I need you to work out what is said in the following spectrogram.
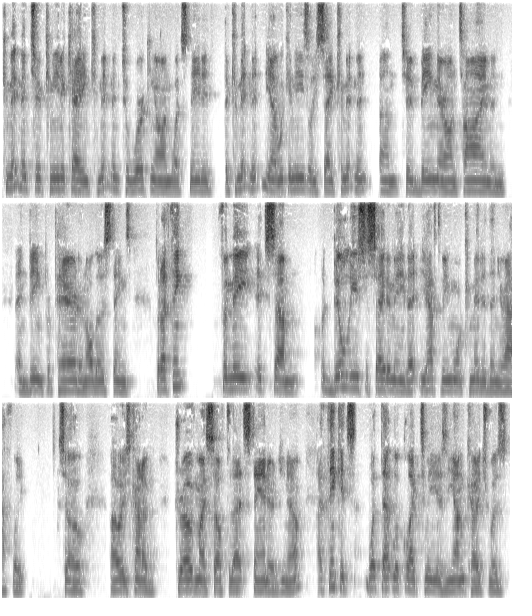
commitment to communicating, commitment to working on what's needed, the commitment, you know, we can easily say commitment um, to being there on time and, and being prepared and all those things. But I think for me, it's um, Bill used to say to me that you have to be more committed than your athlete. So, I always kind of drove myself to that standard, you know. I think it's what that looked like to me as a young coach was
